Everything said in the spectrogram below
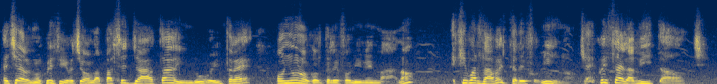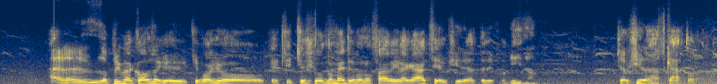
e c'erano questi che facevano la passeggiata in due, in tre, ognuno col telefonino in mano e che guardava il telefonino. Cioè, questa è la vita oggi. Eh, la prima cosa che, che voglio, che, che, secondo me devono fare i ragazzi è uscire dal telefonino, cioè uscire dalla scatola.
